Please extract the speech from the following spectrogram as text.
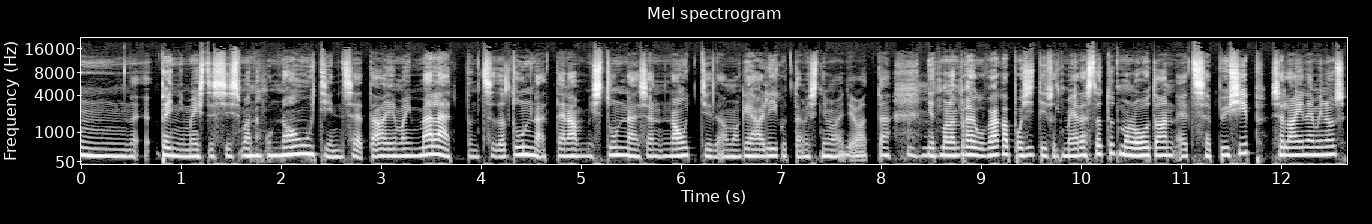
mm, trenni mõistes, siis ma nagu naudin seda ja ma ei mäletanud seda tunnet enam, mis tunne see on nautida oma keha liigutamist niimoodi, vaata mm. -hmm. nii et ma olen praegu väga positiivselt meelestatud, ma loodan, et see püsib, see laine minus,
